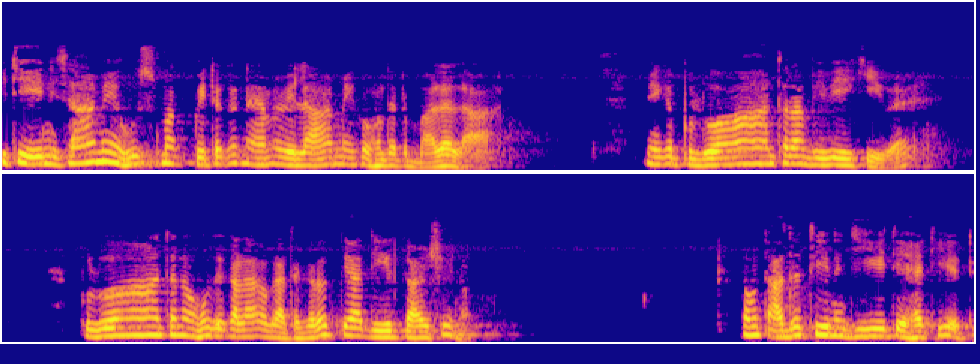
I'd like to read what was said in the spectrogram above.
ඉතින් ඒ නිසා මේ හුස්මක් පිට කරන හැම වෙලාවෙම මේක හොඳට බලලා මේක පුළුවන් තරම් විවේකීව පුළුවන් තරම් හුදකලාව ගත කරොත් එයා දීර්ඝායුෂ වෙනවා. නමුත් අද තියෙන ජීවිතයේ හැටියට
